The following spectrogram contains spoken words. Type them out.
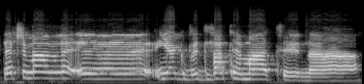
Znaczy mam y, jakby dwa tematy na,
